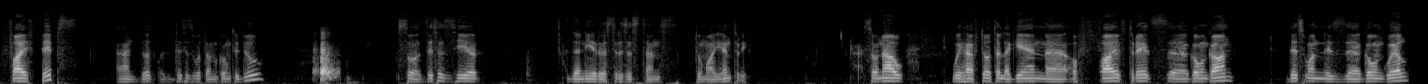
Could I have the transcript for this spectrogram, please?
5 pips and th this is what I'm going to do. So this is here the nearest resistance to my entry. So now we have total again uh, of five trades uh, going on. This one is uh, going well.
